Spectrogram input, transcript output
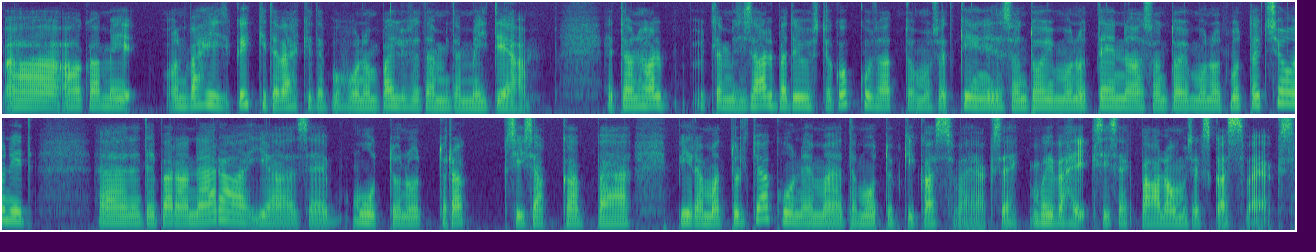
aga me, on vähi, kõikide vähkide puhul on palju seda, mida me ei tea. et on halb, ütleme siis halbade juhuste kokkusattumus, et geenides on toimunud, DNA-s on toimunud mutatsioonid, need ei parane ära ja see muutunud rakk siis hakkab piiramatult jagunema ja ta muutubki kasvajaks ehk, või vähiks siis ehk pahaloomuseks kasvajaks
